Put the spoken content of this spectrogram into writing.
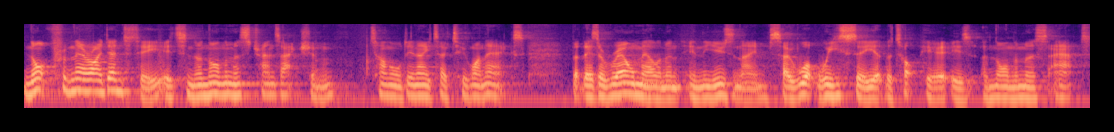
not from their identity. It's an anonymous transaction tunneled in 802.1X. but there's a realm element in the username. So what we see at the top here is anonymous at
